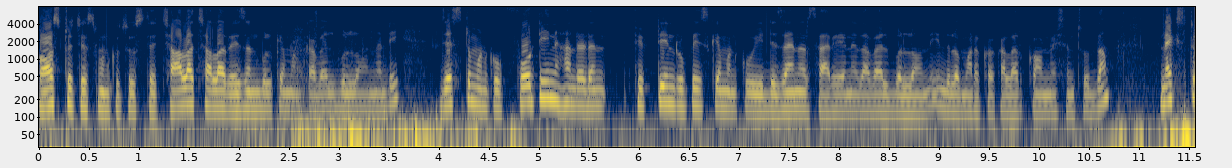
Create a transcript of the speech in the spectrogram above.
కాస్ట్ వచ్చేసి మనకు చూస్తే చాలా చాలా రీజనబుల్కే మనకు అవైలబుల్లో ఉందండి. జస్ట్ మనకు ఫోర్టీన్ హండ్రెడ్ అండ్ ఫిఫ్టీన్ రూపీస్కే మనకు ఈ డిజైనర్ శారీ అనేది అవైలబుల్లో ఉంది. ఇందులో మరొక కలర్ కాంబినేషన్ చూద్దాం. నెక్స్ట్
